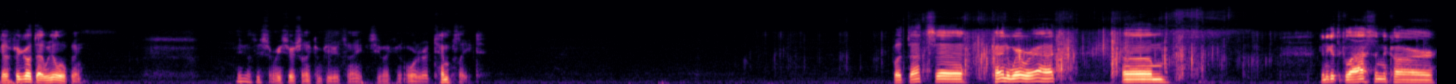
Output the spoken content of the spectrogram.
gotta figure out that wheel opening. Maybe I'll do some research on the computer tonight, and see if I can order a template. But that's uh, kind of where we're at. Um, gonna get the glass in the car,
